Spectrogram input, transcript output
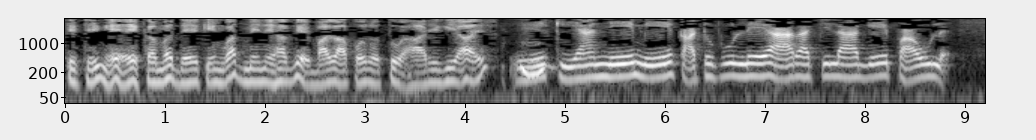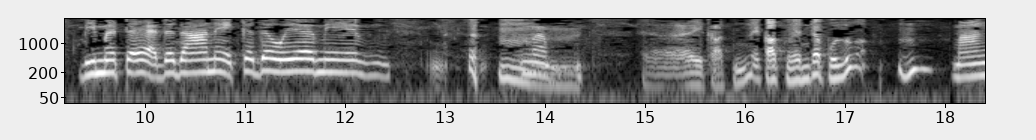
ඉතින් ඒකම දෙකින්වත් මිනිහගේ බලාපොරොත්තු හරි ගියායි. මේ කියන්නේ මේ කටුපුල්ලේ ආරච්චිලාගේ පවුල බිමට ඇද දාන එකද ඔය මේ ඒකත් එකක් වෙන්න පුළුවන්. මං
